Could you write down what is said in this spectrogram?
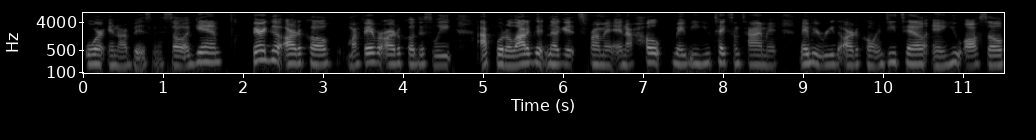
or in our business. So again, very good article. My favorite article this week. I pulled a lot of good nuggets from it, and I hope maybe you take some time and maybe read the article in detail, and you also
